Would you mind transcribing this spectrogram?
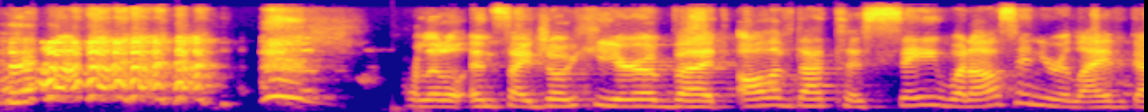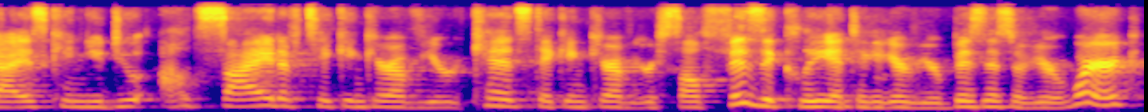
a little inside joke here, but all of that to say, what else in your life, guys, can you do outside of taking care of your kids, taking care of yourself physically, and taking care of your business, of your work?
